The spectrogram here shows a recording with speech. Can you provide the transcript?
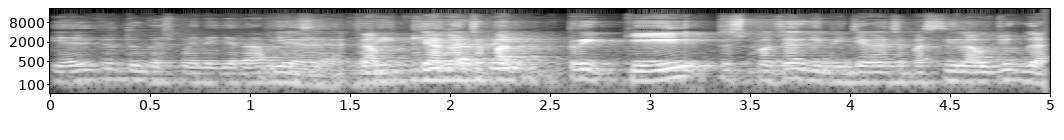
ya itu tugas manajer artis Iya, ya. Gak- Tricky, jangan tapi cepat tricky, terus maksudnya gini, jangan cepat silau juga.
